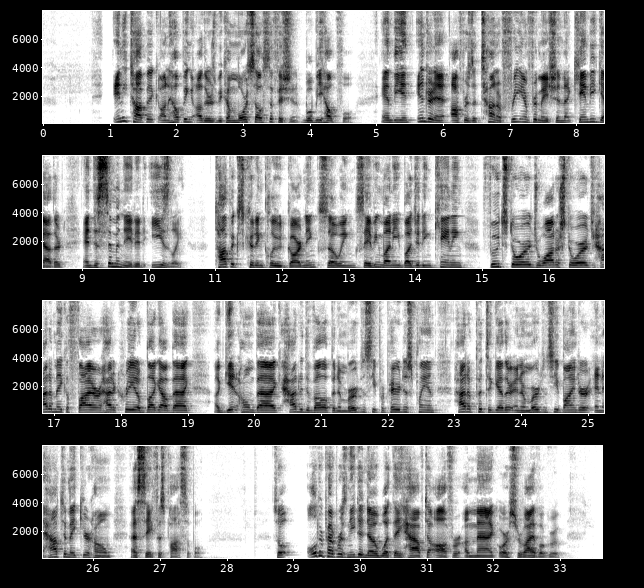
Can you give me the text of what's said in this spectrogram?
Any topic on helping others become more self sufficient will be helpful, and the internet offers a ton of free information that can be gathered and disseminated easily. Topics could include gardening, sewing, saving money, budgeting, canning, food storage, water storage, how to make a fire, how to create a bug out bag, a get home bag, how to develop an emergency preparedness plan, how to put together an emergency binder, and how to make your home as safe as possible. So, older peppers need to know what they have to offer a MAG or survival group.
